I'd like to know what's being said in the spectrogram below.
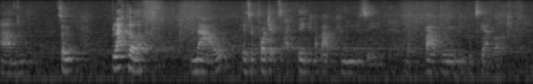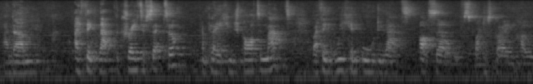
Um, so Black Earth now is a project, I think, about community and about bringing people together. And um, I think that the creative sector can play a huge part in that. But I think we can all do that ourselves by just going home,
